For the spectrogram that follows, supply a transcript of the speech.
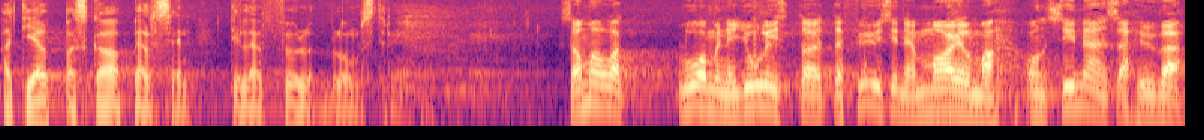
att hjälpa skapelsen till en full blomstring. Samalla luominen julistaa, että fyysinen maailma on sinänsä hyvä.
